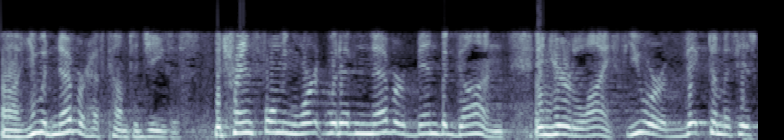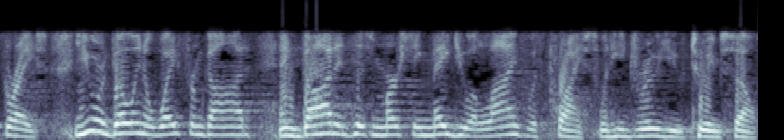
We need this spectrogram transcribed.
Uh, you would never have come to Jesus. The transforming work would have never been begun in your life. You were a victim of His grace. You were going away from God, And God in His mercy made you alive with Christ when He drew you to Himself.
